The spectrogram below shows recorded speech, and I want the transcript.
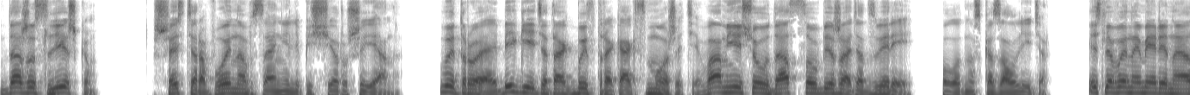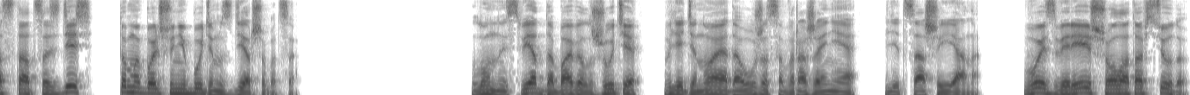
Даже слишком. Шестеро воинов заняли пещеру Шияна. «Вы трое, бегите так быстро, как сможете. Вам еще удастся убежать от зверей», – холодно сказал лидер. «Если вы намерены остаться здесь, то мы больше не будем сдерживаться». Лунный свет добавил жути в ледяное до ужаса выражение лица Шияна. Вой зверей шел отовсюду.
